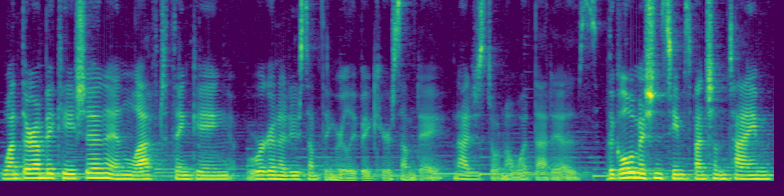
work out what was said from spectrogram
went there on vacation and left thinking we're gonna do something really big here someday, and I just don't know what that is. The Global Missions team spent some time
